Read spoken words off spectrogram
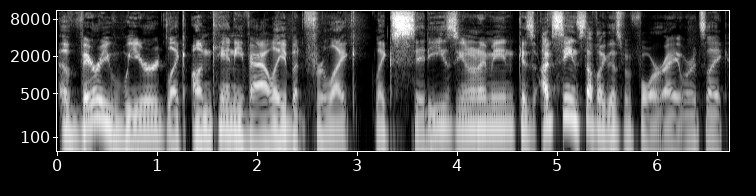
a very weird like uncanny valley but for like like cities, you know what I mean? Cuz I've seen stuff like this before, right? Where it's like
